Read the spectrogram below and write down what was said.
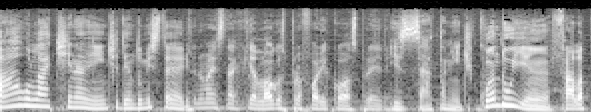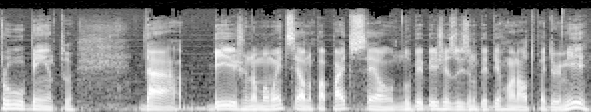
paulatinamente dentro do mistério. Você não vai ensinar que é logos proforicós pra ele. Exatamente. Quando o Ian fala pro Bento dar beijo na mamãe do céu, no papai do céu, no bebê Jesus e no bebê Ronaldo para dormir,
